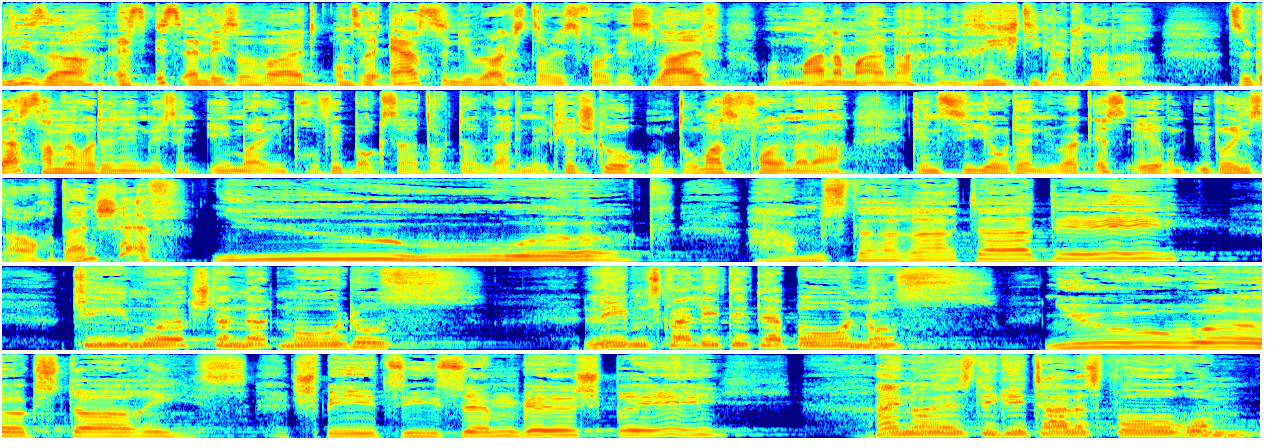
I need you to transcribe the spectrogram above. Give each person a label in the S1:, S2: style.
S1: Lisa, es ist endlich soweit. Unsere erste New Work Stories Folge ist live und meiner Meinung nach ein richtiger Knaller. Zu Gast haben wir heute nämlich den ehemaligen Profiboxer Dr. Wladimir Klitschko und Thomas Vollmeller, den CEO der New Work SE und übrigens auch dein Chef.
S2: New Work, Hamsterrad AD, Teamwork Standardmodus, Lebensqualität der Bonus. New Work Stories, Spezies im Gespräch. Ein neues digitales Forum.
